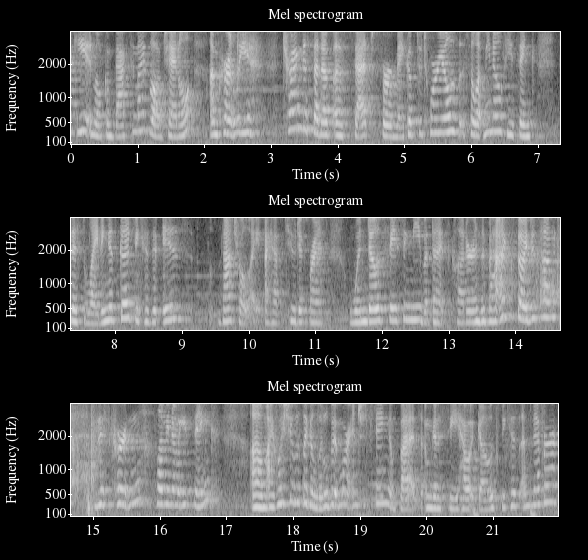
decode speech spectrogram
Jackie and welcome back to my vlog channel. I'm currently trying to set up a set for makeup tutorials, so let me know if you think this lighting is good because it is natural light. I have two different windows facing me, but then it's clutter in the back. So I just hung this curtain. Let me know what you think. Um, I wish it was like a little bit more interesting, but I'm gonna see how it goes because I'm never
